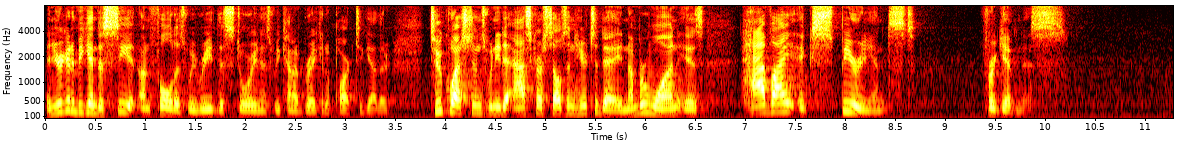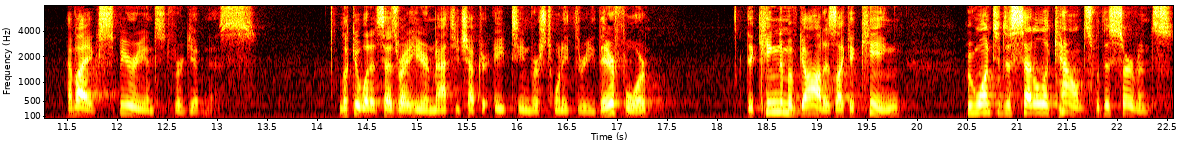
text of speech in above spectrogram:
And you're going to begin to see it unfold as we read this story and as we kind of break it apart together. Two questions we need to ask ourselves in here today. Number one is Have I experienced forgiveness? Have I experienced forgiveness? Look at what it says right here in Matthew chapter 18, verse 23. Therefore, the kingdom of God is like a king who wanted to settle accounts with his servants.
